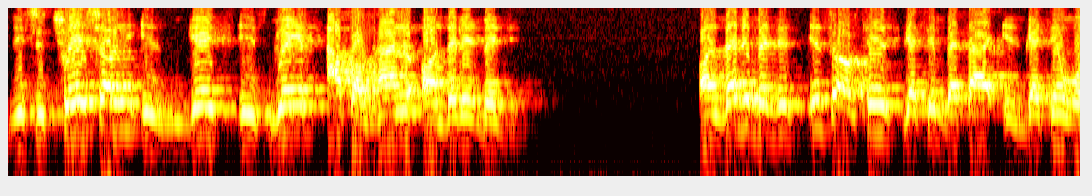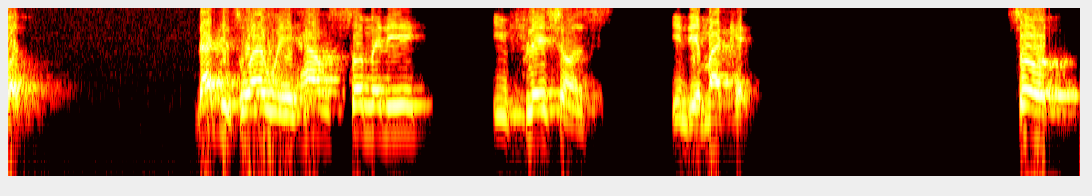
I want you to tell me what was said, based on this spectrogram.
the situation is, get, is going out of hand on daily basis. On daily basis, instead of things getting better, it's getting worse. That is why we have so many inflations in the market. So,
